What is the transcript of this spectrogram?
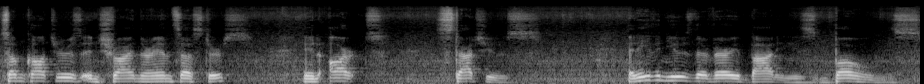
Some cultures enshrine their ancestors in art, statues, and even use their very bodies, bones,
